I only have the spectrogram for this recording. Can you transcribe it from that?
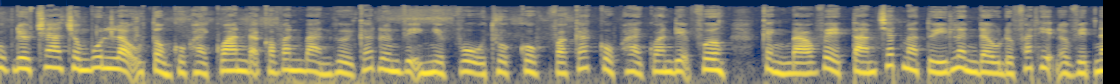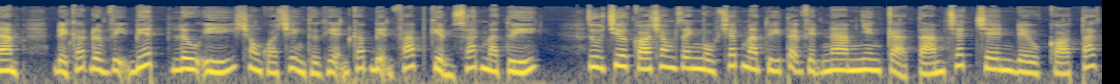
Cục điều tra chống buôn lậu, Tổng cục Hải quan đã có văn bản gửi các đơn vị nghiệp vụ thuộc cục và các cục hải quan địa phương cảnh báo về 8 chất ma túy lần đầu được phát hiện ở Việt Nam để các đơn vị biết, lưu ý trong quá trình thực hiện các biện pháp kiểm soát ma túy. Dù chưa có trong danh mục chất ma túy tại Việt Nam nhưng cả 8 chất trên đều có tác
